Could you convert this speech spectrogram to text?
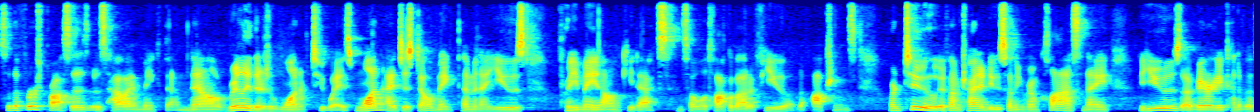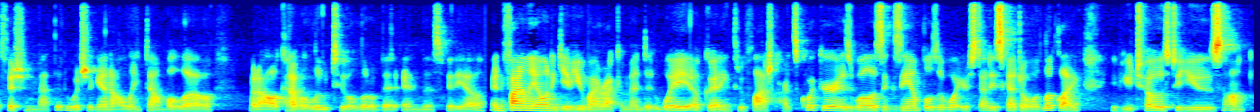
So the first process is how I make them. Now, really, there's one of two ways. One, I just don't make them and I use pre-made Anki decks, and so we'll talk about a few of the options. Or two, if I'm trying to do something from class and I use a very kind of efficient method, which again I'll link down below, but I'll kind of allude to a little bit in this video. And finally, I want to give you my recommended way of getting through flashcards quicker, as well as examples of what your study schedule would look like if you chose to use Anki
